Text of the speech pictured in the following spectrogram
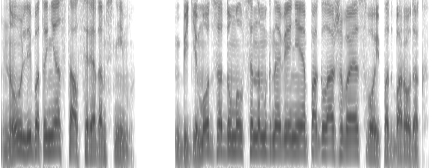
«Ну, либо ты не остался рядом с ним». Бегемот задумался на мгновение, поглаживая свой подбородок.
